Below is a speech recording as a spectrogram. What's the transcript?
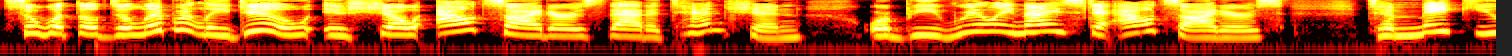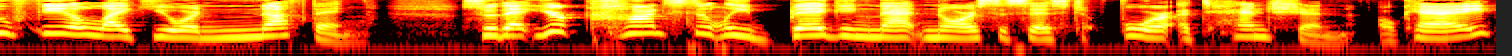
So, what they'll deliberately do is show outsiders that attention or be really nice to outsiders to make you feel like you're nothing so that you're constantly begging that narcissist for attention, okay?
